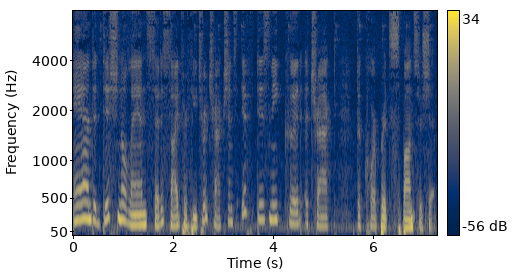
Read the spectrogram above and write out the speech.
and additional land set aside for future attractions if Disney could attract the corporate sponsorship.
